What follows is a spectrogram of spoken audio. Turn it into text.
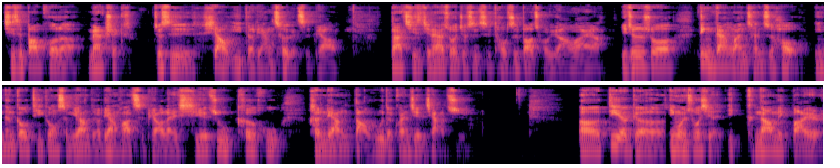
其实包括了 Metrics，就是效益的量测的指标。那其实简单来说，就是指投资报酬率 ROI 啦。也就是说，订单完成之后，你能够提供什么样的量化指标来协助客户衡量导入的关键价值？呃，第二个英文缩写 economic buyer，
